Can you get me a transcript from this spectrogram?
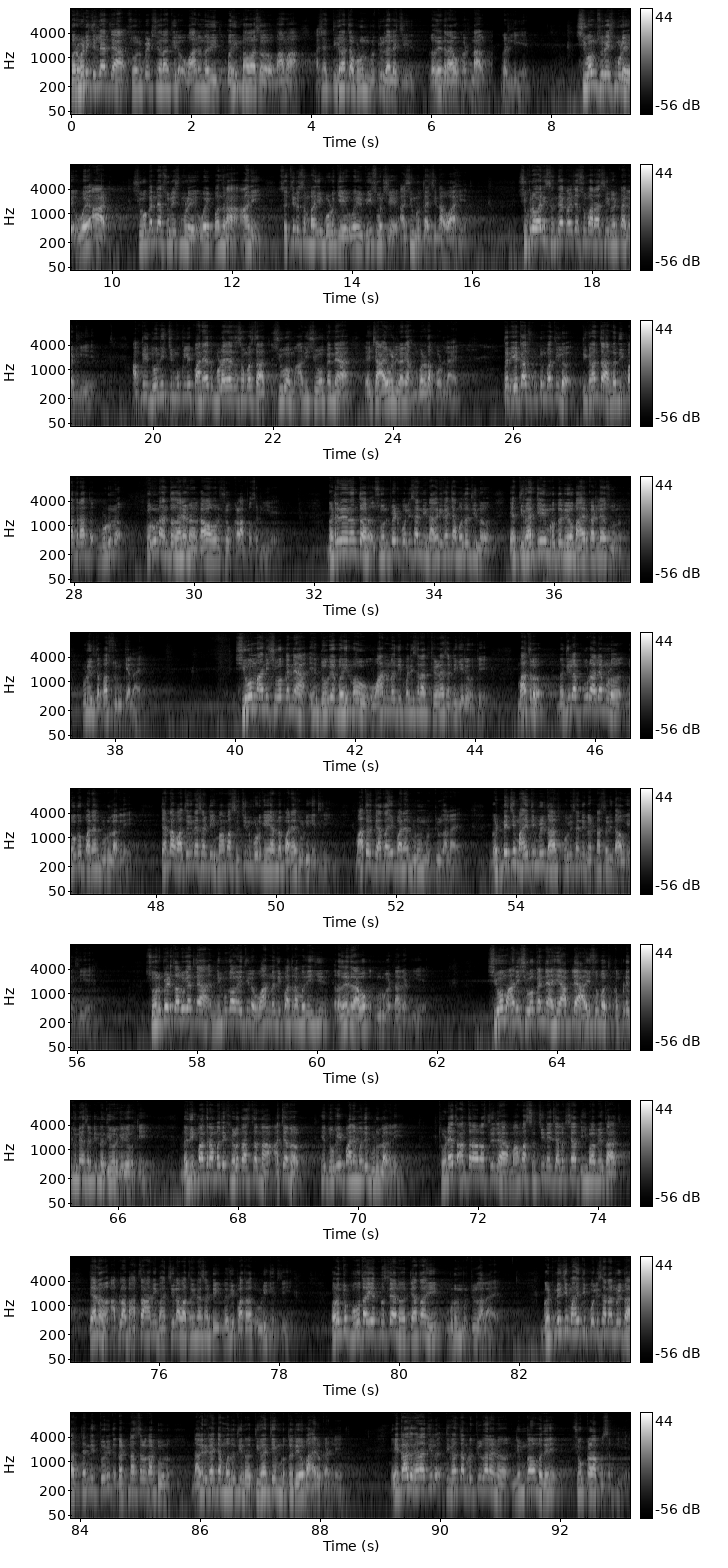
परभणी जिल्ह्यातल्या सोनपेठ शहरातील वान नदीत बहीण भावासह मामा अशा तिघांचा बुडून मृत्यू झाल्याची हृदयद्रावक घटना घडली आहे. शिवम सुरेश मुळे वय आठ शिवकन्या सुरेश मुळे वय पंधरा आणि सचिन संभाजी बोडके वय वीस वर्षे अशी मृतांची नावं आहेत. शुक्रवारी संध्याकाळच्या सुमारास ही घटना घडली आहे. आपली दोन्ही चिमुकली पाण्यात बुडाल्याचं समजतात शिवम आणि शिवकन्या यांच्या आईवडिलांनी हंबरडा फोडला आहे. तर एकाच कुटुंबातील तिघांचा नदीपात्रात बुडून करुण अंत झाल्यानं गावावर शोककळा पसरली आहे घटनेनंतर सोनपेठ पोलिसांनी नागरिकांच्या मदतीनं या तिघांचेही मृतदेह बाहेर काढले असून पुढील तपास सुरू केला आहे शिवम आणि शिवकन्या हे दोघे बहीण भाऊ वान नदी परिसरात खेळण्यासाठी गेले होते. मात्र नदीला पूर आल्यामुळं दोघं पाण्यात बुडू लागले. त्यांना वाचविण्यासाठी मामा सचिन बोडगे यांना पाण्यात उडी घेतली. मात्र त्याचाही पाण्यात बुडून मृत्यू झाला आहे घटनेची माहिती मिळताच पोलिसांनी घटनास्थळी धाव घेतली आहे सोनपेठ तालुक्यातल्या निमगाव येथील वान नदीपात्रामध्ये ही हृदयद्रावक दुर्घटना घडली आहे. शिवम आणि शिवकन्या हे आपल्या आईसोबत कपडे धुण्यासाठी नदीवर गेले होते. नदीपात्रामध्ये खेळत असताना अचानक हे दोघेही पाण्यामध्ये बुडू लागले. थोड्याच अंतरावर असलेल्या मामा सचिन याच्या लक्षात ही बाब येताच त्यानं आपला भाचा आणि भाचीला वाचविण्यासाठी नदीपात्रात उडी घेतली. परंतु पोहता येत नसल्यानं त्याचाही बुडून मृत्यू झाला आहे. घटनेची माहिती पोलिसांना मिळताच त्यांनी त्वरित घटनास्थळ गाठून नागरिकांच्या मदतीनं तिघांचे मृतदेह बाहेर काढले आहेत एकाच घरातील तिघांचा मृत्यू झाल्यानं निमगावमध्ये शोककळा पसरली आहे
